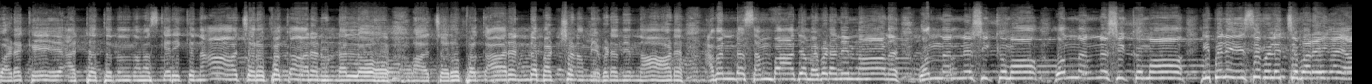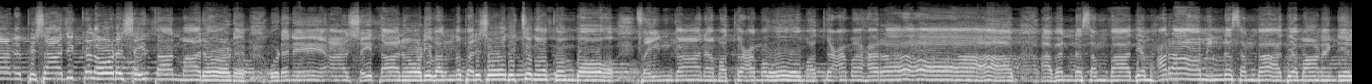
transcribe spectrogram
വടക്കേ അറ്റത്ത് നിന്ന് നമസ്കരിക്കുന്ന ആ ചെറുപ്പക്കാരനുണ്ടല്ലോ. ആ ചെറുപ്പക്കാരന്റെ ഭക്ഷണം എവിടെ നിന്നാണ്? അവന്റെ സമ്പാദ്യം എവിടെ നിന്നാണ്? ഒന്നന്വേഷിക്കുമോ? ഒന്നന്വേഷിക്കുമോ? ഇബിലീസ് വിളിച്ചു പറയുകയാണ് പിശാചുക്കളോട് ശൈത്താന്മാരോട്. ഉടനെ ആ ശൈത്താനോടി വന്ന് പരിശോധിച്ചു നോക്കുമ്പോ ഫൈൻകാന മത്താമോ മത്അമ ഹറാം. അവന്റെ സമ്പാദ്യം ഹറാമിന്റെ സമ്പാദ്യമാണെങ്കിൽ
